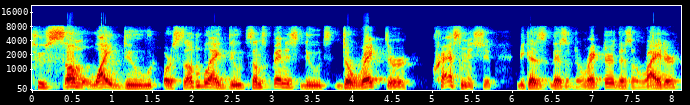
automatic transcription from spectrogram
to some white dude or some black dude, some Spanish dude's director craftsmanship because there's a director, there's a writer.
